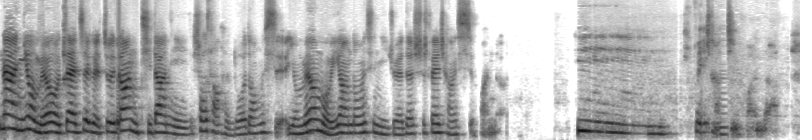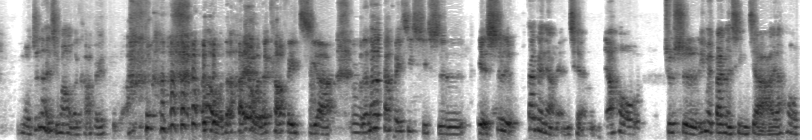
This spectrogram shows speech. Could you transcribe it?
那你有没有在这个，就是刚刚你提到你收藏很多东西，有没有某一样东西你觉得是非常喜欢的？嗯，非常喜欢的。我真的很喜欢我的咖啡壶啊，啊，我的还有我的咖啡机啊，我的那个咖啡机其实也是大概两年前，然后就是因为搬了新家，然后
